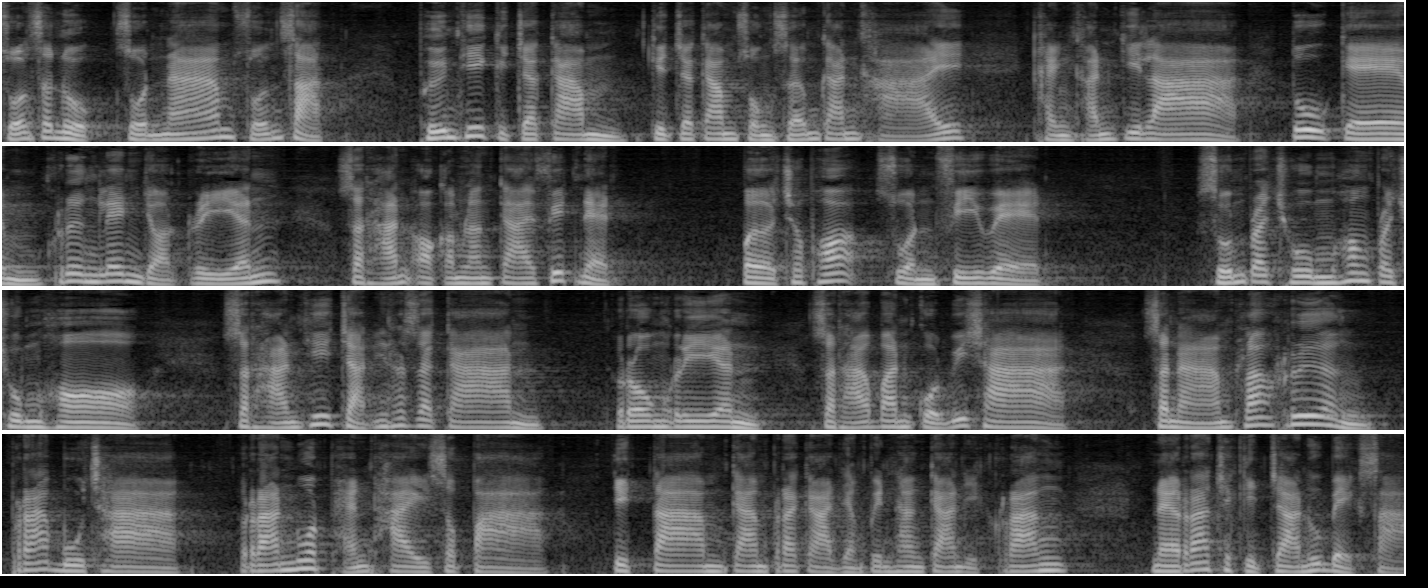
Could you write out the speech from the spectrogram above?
สวนสนุกสวนน้ำสวนสัตว์ พื้นที่กิจกรรม กิจกรรมส่งเสริมการขาย แข่งขันกีฬา ตู้เกม เครื่องเล่นหยอดเหรียญสถานออกกำลังกายฟิตเนส เปิดเฉพาะส่วนฟรีเวทศูนย์ประชุมห้องประชุมฮอลล์สถานที่จัดนิทรรศการ โรงเรียน สถาบันกวดวิชา สนามพระเครื่อง พระบูชา ร้านนวดแผนไทยสปา ติดตามการประกาศอย่างเป็นทางการอีกครั้ง ในราชกิจจานุเบกษา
